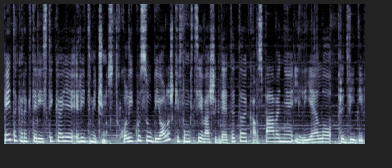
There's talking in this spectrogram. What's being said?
Peta karakteristika je ritmičnost. Koliko su biološke funkcije vašeg deteta, kao spavanje ili jelo, predvidive.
